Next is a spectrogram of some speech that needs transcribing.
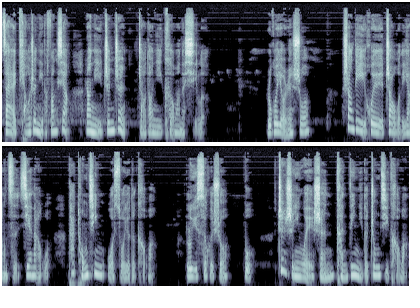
在调整你的方向，让你真正。”找到你渴望的喜乐。如果有人说，上帝会照我的样子接纳我，他同情我所有的渴望，路易斯会说，不，正是因为神肯定你的终极渴望，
